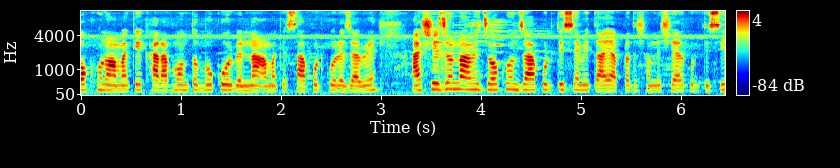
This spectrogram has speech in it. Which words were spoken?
কখনো আমাকে খারাপ মন্তব্য করবেন না, আমাকে সাপোর্ট করে যাবেন। আর সেজন্য আমি যখন যা করতেছি আমি তাই আপনাদের সামনে শেয়ার করতেছি।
